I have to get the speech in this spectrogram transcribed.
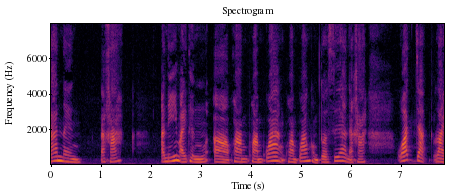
ด้านหนึ่งนะคะ อันนี้หมายถึงความความกว้างความกว้างของตัวเสื้อนะคะ วัดจากไหล่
